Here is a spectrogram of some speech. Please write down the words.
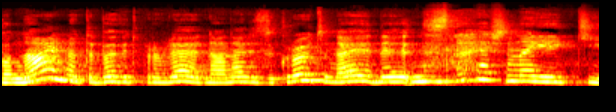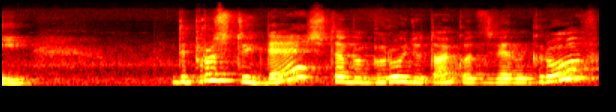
банально тебе відправляють на аналізи крові, ти навіть не, не знаєш на які. Ти просто йдеш, в тебе беруть отак от звін кров.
